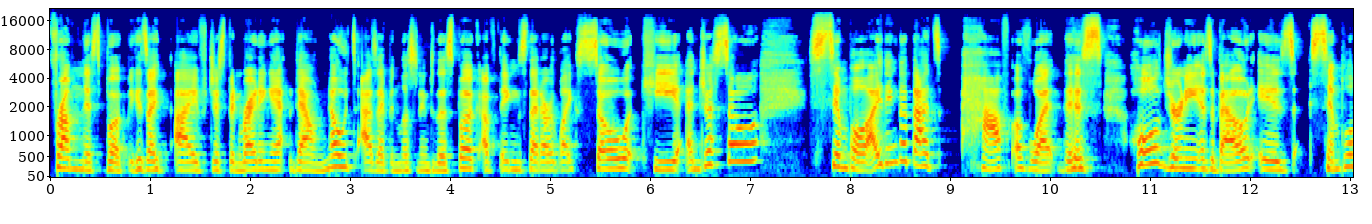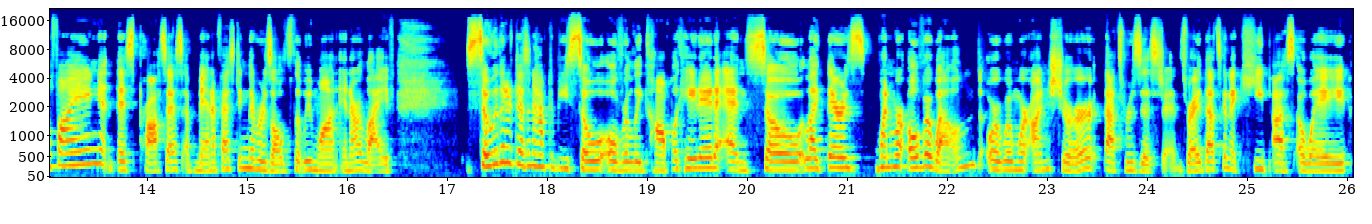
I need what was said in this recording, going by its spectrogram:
from this book because I, I've just been writing it down notes as I've been listening to this book of things that are like so key and just so simple. I think that that's half of what this whole journey is about is simplifying this process of manifesting the results that we want in our life so that it doesn't have to be so overly complicated and so like there's when we're overwhelmed or when we're unsure that's resistance right that's going to keep us away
